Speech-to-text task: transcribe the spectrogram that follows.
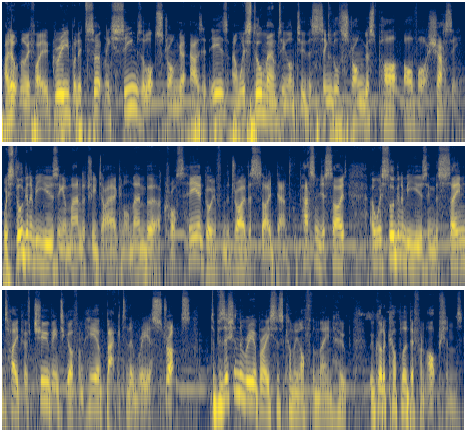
I don't know if I agree, but it certainly seems a lot stronger as it is, and we're still mounting onto the single strongest part of our chassis. We're still going to be using a mandatory diagonal member across here, going from the driver's side down to the passenger side, and we're still going to be using the same type of tubing to go from here back to the rear struts. To position the rear braces coming off the main hoop, we've got a couple of different options.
